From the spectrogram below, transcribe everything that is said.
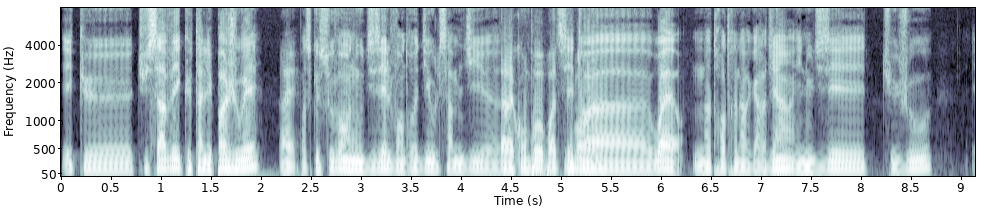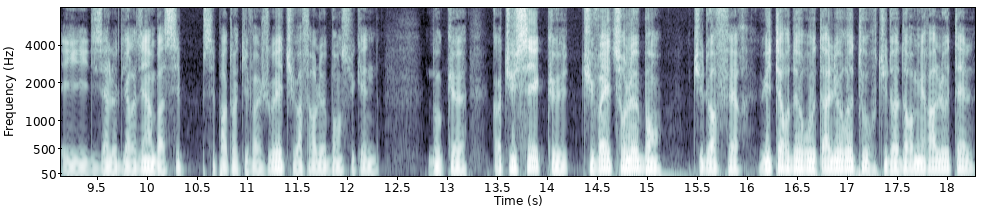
et que tu savais que t'allais pas jouer, Ouais. parce que souvent on nous disait le vendredi ou le samedi, euh, T'as la compo c'est pratiquement. toi, ouais. euh, ouais, notre entraîneur gardien, il nous disait tu joues et il disait à l'autre gardien bah c'est c'est pas toi qui vas jouer, tu vas faire le banc ce week-end. Donc euh, quand tu sais que tu vas être sur le banc, tu dois faire 8 heures de route aller-retour, tu dois dormir à l'hôtel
